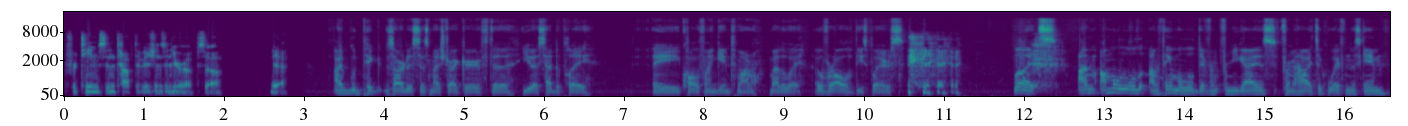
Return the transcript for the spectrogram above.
for teams in top divisions in Europe. So, yeah. I would pick Zardes as my striker if the U.S. had to play a qualifying game tomorrow. By the way, over all of these players, but I'm I'm a little I'm think I'm a little different from you guys from how I took away from this game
